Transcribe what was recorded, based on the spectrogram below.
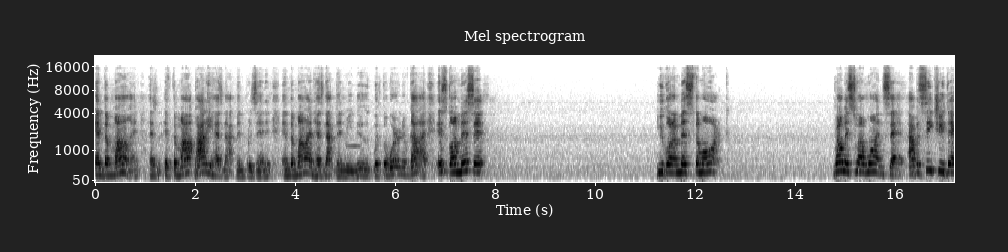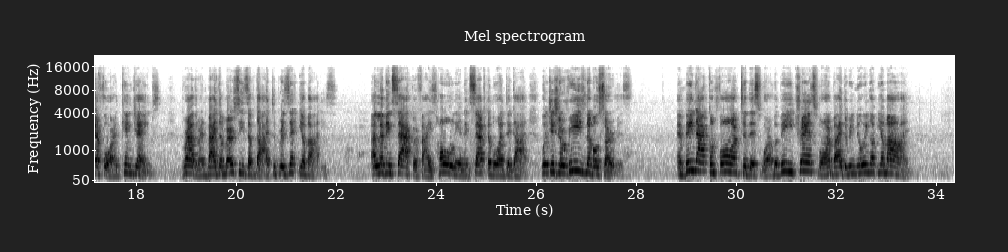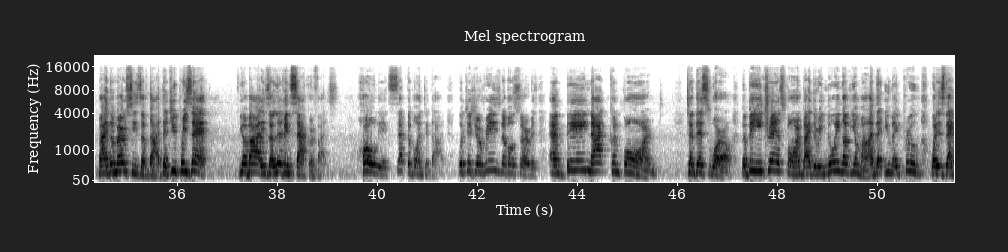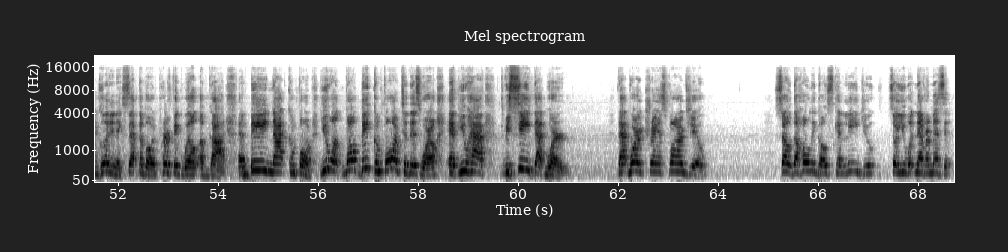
And the mind has, if the body has not been presented and the mind has not been renewed with the word of God, it's going to miss it. You're going to miss the mark. Romans 12 1 said, I beseech you therefore, King James, brethren, by the mercies of God, to present your bodies a living sacrifice, holy and acceptable unto God, which is your reasonable service. And be not conformed to this world, but be ye transformed by the renewing of your mind, by the mercies of God, that you present your bodies a living sacrifice, holy, acceptable unto God, which is your reasonable service, and be not conformed to this world, but be ye transformed by the renewing of your mind, that you may prove what is that good and acceptable and perfect will of God. And be not conformed. You won't be conformed to this world if you have received that word. That word transforms you. So the Holy Ghost can lead you so you would never miss it.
